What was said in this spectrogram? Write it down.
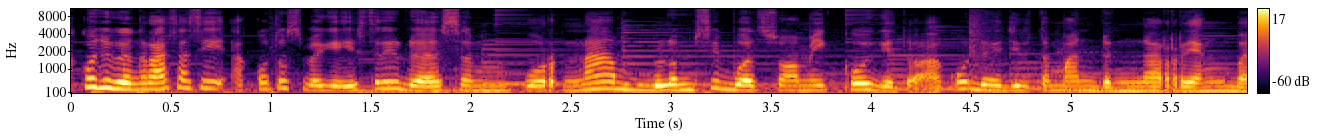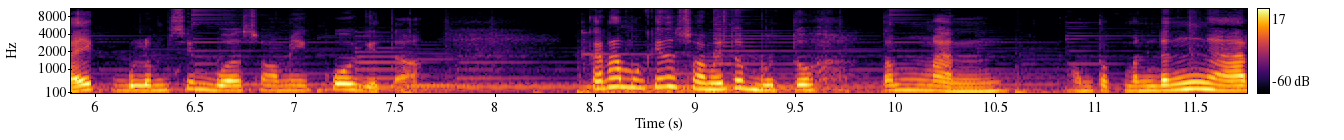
aku juga ngerasa sih aku tuh sebagai istri udah sempurna belum sih buat suamiku gitu. Aku udah jadi teman dengar yang baik belum sih buat suamiku gitu. Karena mungkin suami itu butuh teman untuk mendengar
